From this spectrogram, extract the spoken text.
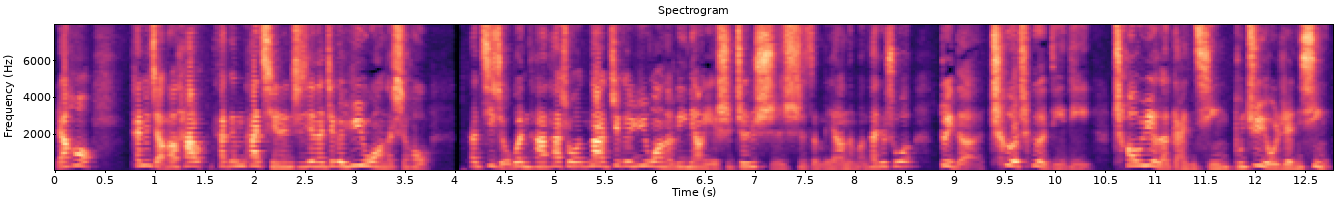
然后他就讲到他他跟他情人之间的这个欲望的时候，他记者问他，他说：“那这个欲望的力量也是真实，是怎么样的吗？”他就说：“对的，彻彻底底超越了感情，不具有人性，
